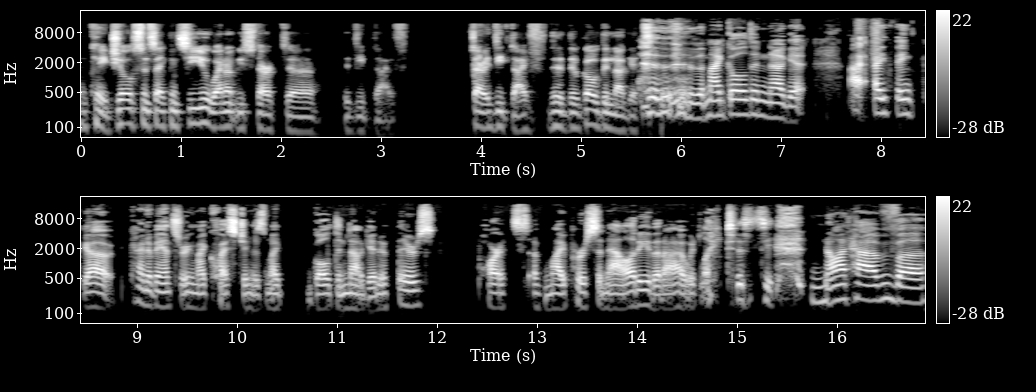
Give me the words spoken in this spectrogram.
Okay, Jill, since I can see you, why don't you start uh, the deep dive? Sorry, deep dive, the, the golden nugget. my golden nugget. I, I think uh, kind of answering my question is my golden nugget. If there's parts of my personality that I would like to see not have uh,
